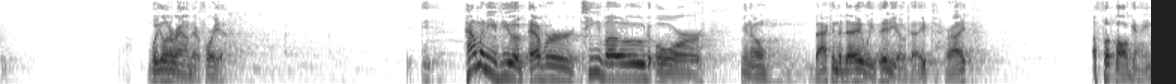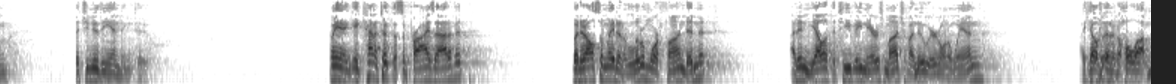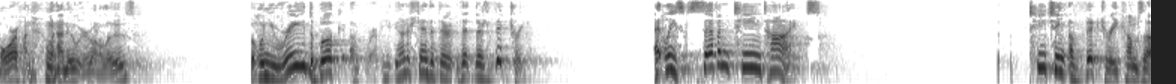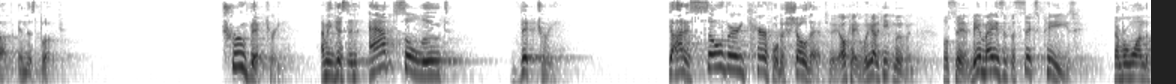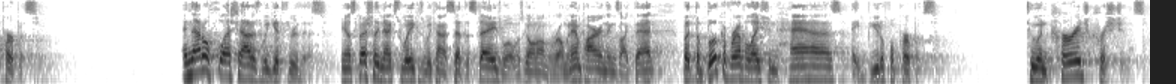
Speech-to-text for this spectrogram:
Wiggle it around there for you. How many of you have ever TiVoed or, you know, back in the day we videotaped, right? A football game that you knew the ending to. I mean, it, it kind of took the surprise out of it, but it also made it a little more fun, didn't it? I didn't yell at the TV near as much if I knew we were going to win. I yelled at it a whole lot more if I knew, when I knew we were going to lose. But when you read the book, uh, you understand that, there, that there's victory. At least 17 times, the teaching of victory comes up in this book. True victory. I mean, just an absolute victory. God is so very careful to show that to you. Okay, we got to keep moving. We'll see it. Be amazed at the six P's. Number one, the purpose. And that'll flesh out as we get through this. You know, especially next week as we kind of set the stage, what was going on with the Roman Empire and things like that. But the book of Revelation has a beautiful purpose to encourage Christians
